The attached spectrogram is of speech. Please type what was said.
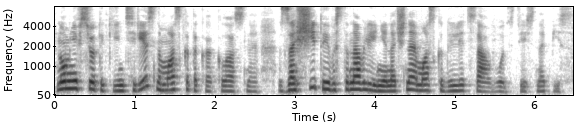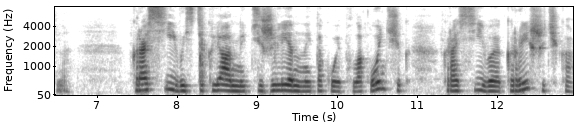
Но мне все-таки интересно, маска такая классная. Защита и восстановление, ночная маска для лица, вот здесь написано. Красивый стеклянный, тяжеленный такой флакончик, красивая крышечка.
